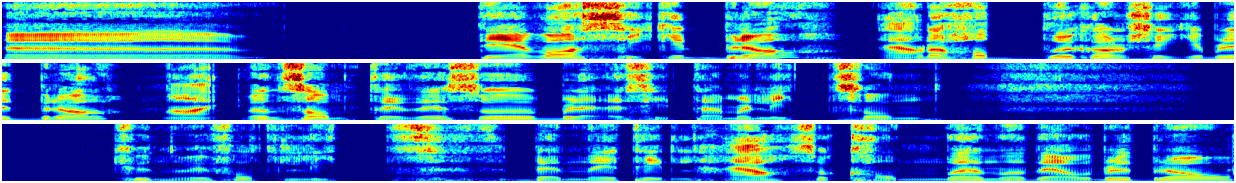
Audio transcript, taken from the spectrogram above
Eh, det var sikkert bra, Ja. for det hadde kanskje ikke blitt bra. Nei. Men samtidig så ble, sitter jeg med litt sånn Kunne vi fått litt Benny til, Ja. så kan det hende det hadde blitt bra òg.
